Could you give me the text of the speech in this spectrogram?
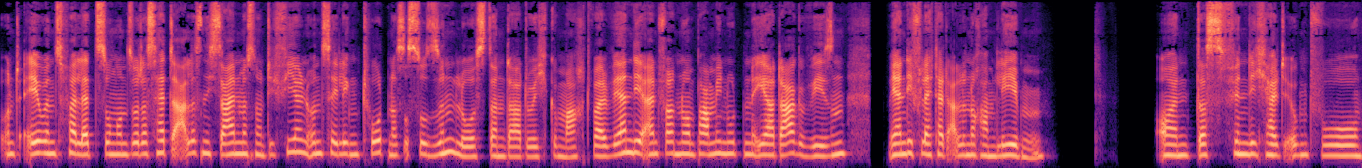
und Aewins Verletzung und so, das hätte alles nicht sein müssen. Und die vielen unzähligen Toten, das ist so sinnlos dann dadurch gemacht, weil wären die einfach nur ein paar Minuten eher da gewesen, wären die vielleicht halt alle noch am Leben. Und das finde ich halt irgendwo,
